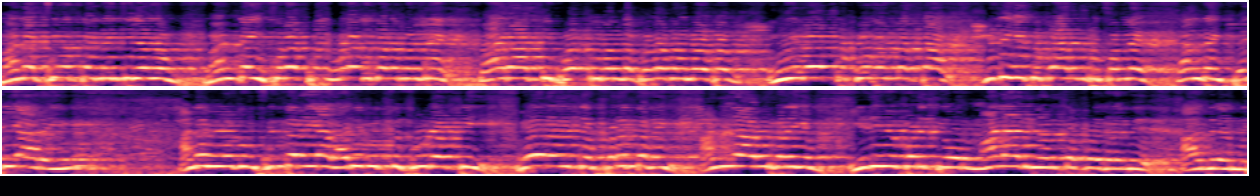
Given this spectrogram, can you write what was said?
மார்பில் நெஞ்சிலும் மண்டை சிறப்பை உலகு தரும் என்று பாராட்டி போற்றி வந்த பிரதமர் நோக்கம் ஈரோட்டு பூகம்பத்தால் இடியுது பார் என்று சொன்ன தந்தை பெரியாரையும் அனல்நகும் சிந்தனையால் அறிவித்து சூடாட்டி பேரறிஞர் பிறந்தகை அண்ணா அவர்களையும் இழிவுபடுத்தி ஒரு மாநாடு நடத்தப்படுகிறது. அதுல அந்த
